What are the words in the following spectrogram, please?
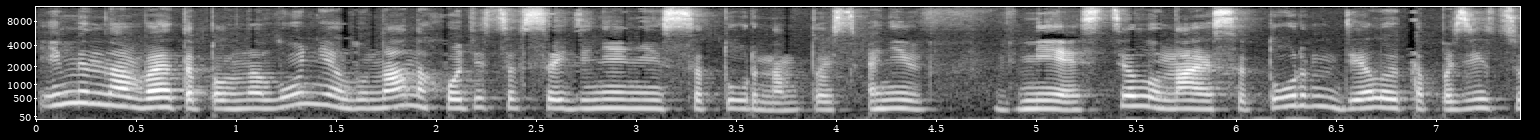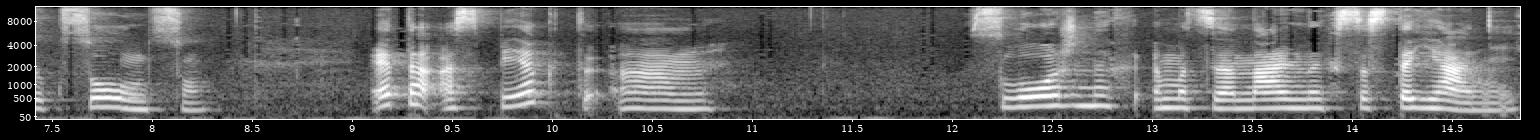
Именно в это полнолуние Луна находится в соединении с Сатурном, то есть они вместе, Луна и Сатурн, делают оппозицию к Солнцу. Это аспект э, сложных эмоциональных состояний.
